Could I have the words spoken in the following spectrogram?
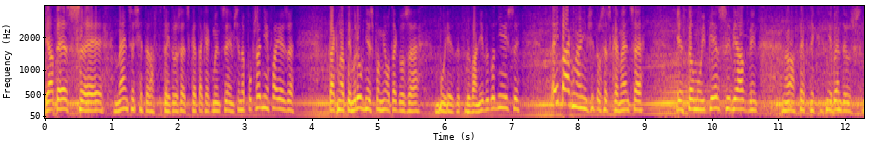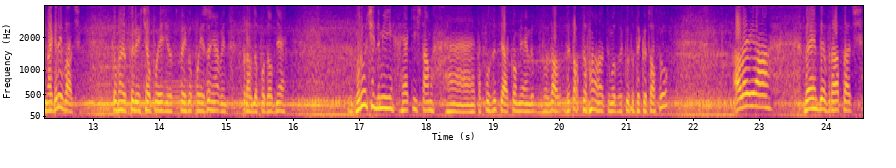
Ja też e, męczę się teraz tutaj troszeczkę, tak jak męczyłem się na poprzednim fajerze, tak na tym również, pomimo tego, że mój jest zdecydowanie wygodniejszy. No i tak na nim się troszeczkę męczę. Jest to mój pierwszy wjazd, więc na następnych nie będę już nagrywać, tylko będę sobie chciał pojeździć do swojego pojeżdżenia, więc prawdopodobnie wróci mi jakiś tam e, ta pozycja, jaką miałem wy- wypracowaną na tym motocyklu do tego czasu. Ale ja będę wracać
